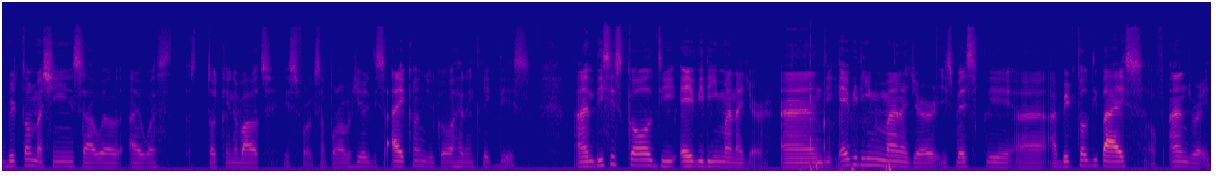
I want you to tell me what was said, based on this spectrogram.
virtual machines well I was talking about is for example over here this icon you go ahead and click this. And this is called the AVD manager. And the AVD manager is basically uh, a virtual device of Android.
